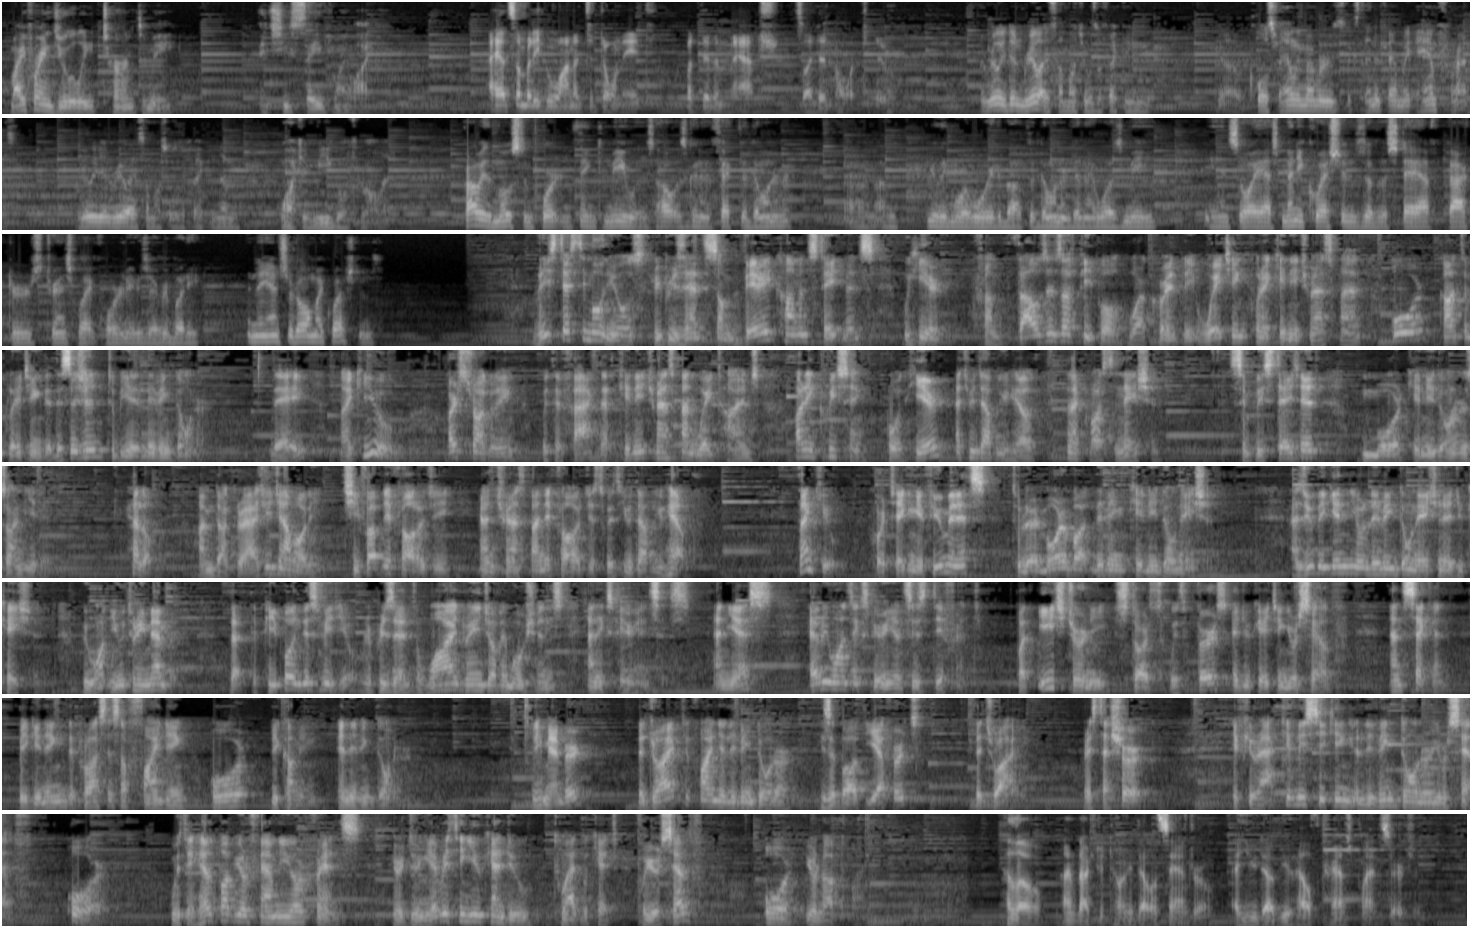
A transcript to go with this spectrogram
my friend Julie turned to me, and she saved my life. I had somebody who wanted to donate but didn't match, so I didn't know what to do. I really didn't realize how much it was affecting you know, close family members, extended family, and friends. I really didn't realize how much it was affecting them watching me go through all that. Probably the most important thing to me was how it was going to affect the donor. Uh, I was really more worried about the donor than I was me. And so I asked many questions of the staff, doctors, transplant coordinators, everybody, and they answered all my questions. These testimonials represent some very common statements we hear from thousands of people who are currently waiting for a kidney transplant or contemplating the decision to be a living donor. They, like you, are struggling with the fact that kidney transplant wait times are increasing both here at UW Health and across the nation. Simply stated, more kidney donors are needed. Hello, I'm Dr. Aji Djamali, Chief of Nephrology and Transplant Nephrologist with UW Health. Thank you for taking a few minutes to learn more about living kidney donation. As you begin your living donation education, we want you to remember that the people in this video represent a wide range of emotions and experiences. And yes, everyone's experience is different. But each journey starts with first educating yourself and second, beginning the process of finding or becoming a living donor. Remember, the drive to find a living donor is about the effort, the drive. Rest assured, if you're actively seeking a living donor yourself, or with the help of your family or friends, you're doing everything you can do to advocate for yourself or your loved one. Hello, I'm Dr. Tony D'Alessandro, a UW Health transplant surgeon.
